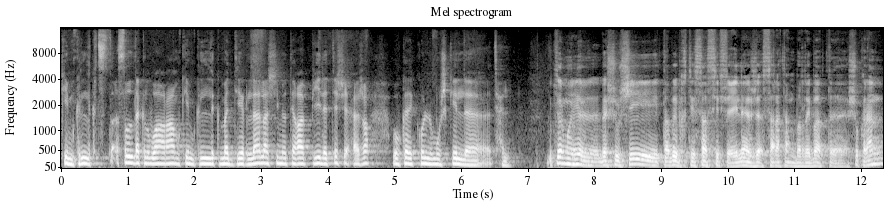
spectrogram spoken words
كيمكن لك تستأصل ذاك الورم كيمكن لك ما دير لا لا chimiothérapie لا حتى شي حاجة وكيكون المشكل تحل. دكتور منير باشوشي طبيب اختصاصي في علاج السرطان بالرباط شكرا.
